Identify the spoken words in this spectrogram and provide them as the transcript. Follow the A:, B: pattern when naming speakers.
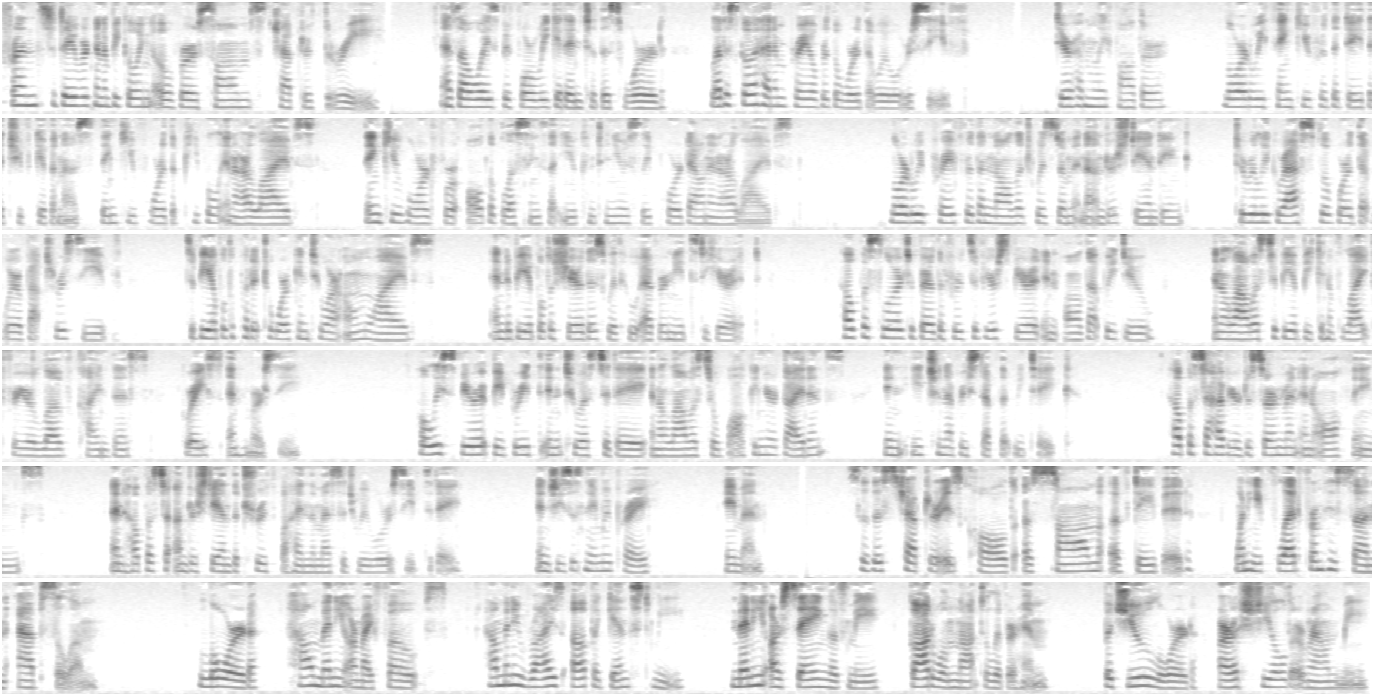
A: Friends. Today we're going to be going over Psalms chapter 3. As always, before we get into this word, let us go ahead and pray over the word that we will receive. Dear Heavenly Father, Lord, we thank you for the day that you've given us. Thank you for the people in our lives. Thank you, Lord, for all the blessings that you continuously pour down in our lives. Lord, we pray for the knowledge, wisdom, and understanding to really grasp the word that we're about to receive to be able to put it to work into our own lives, and to be able to share this with whoever needs to hear it. Help us, Lord, to bear the fruits of your Spirit in all that we do, and allow us to be a beacon of light for your love, kindness, grace, and mercy. Holy Spirit, be breathed into us today and allow us to walk in your guidance in each and every step that we take. Help us to have your discernment in all things and help us to understand the truth behind the message we will receive today. In Jesus' name we pray. Amen. So, this chapter is called A Psalm of David when he fled from his son Absalom. Lord, how many are my foes? How many rise up against me? Many are saying of me, God will not deliver him. But you, Lord, are a shield around me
